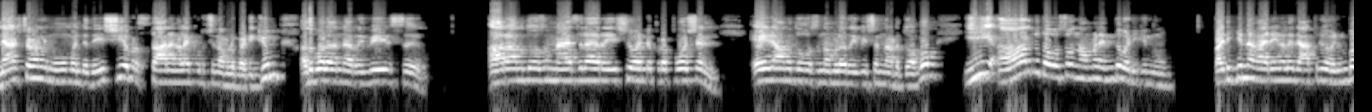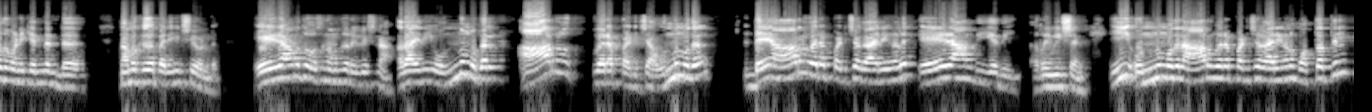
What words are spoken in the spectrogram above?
നാഷണൽ മൂവ്മെന്റ് ദേശീയ പ്രസ്ഥാനങ്ങളെ കുറിച്ച് നമ്മൾ പഠിക്കും. അതുപോലെ തന്നെ റിവേഴ്സ് ആറാമത്തെ ദിവസം മാത്സിലെ റേഷ്യോ ആൻഡ് പ്രപ്പോർഷൻ ഏഴാമത്തെ ദിവസം നമ്മൾ റിവിഷൻ നടത്തും. അപ്പം ഈ ആറ് ദിവസവും നമ്മൾ എന്ത് പഠിക്കുന്നു? പഠിക്കുന്ന കാര്യങ്ങൾ രാത്രി ഒൻപത് മണിക്ക് എന്തുണ്ട്? നമുക്ക് പരീക്ഷയുണ്ട്. ഏഴാമത്തെ ദിവസം നമുക്ക് റിവിഷനാണ് അതായത് ഈ ഒന്ന് മുതൽ ആറ് വരെ പഠിച്ച ഒന്ന് മുതൽ ഡേ ആറ് വരെ പഠിച്ച കാര്യങ്ങൾ ഏഴാം തീയതി റിവിഷൻ ഈ ഒന്ന് മുതൽ ആറ് വരെ പഠിച്ച കാര്യങ്ങൾ മൊത്തത്തിൽ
